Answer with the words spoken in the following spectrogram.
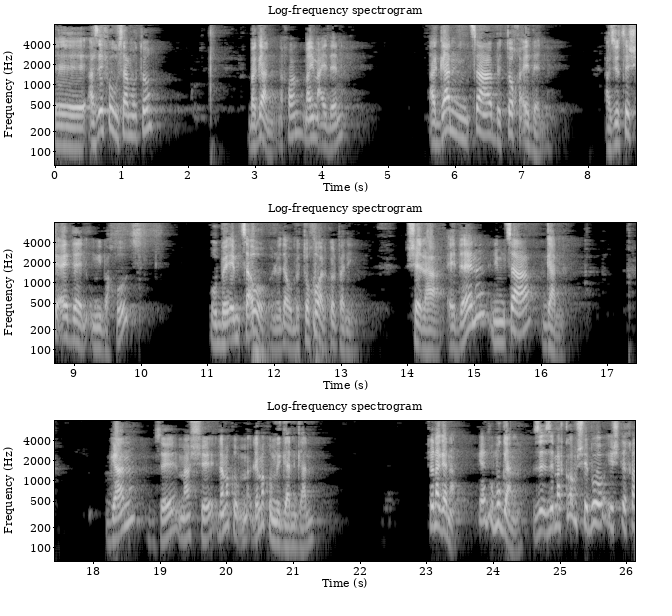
אה, אז איפה הוא שם אותו? בגן, נכון? מה עם עדן? הגן נמצא בתוך עדן. אז יוצא שעדן הוא מבחוץ, הוא באמצעו, אני יודע, הוא בתוכו על כל פנים, של העדן נמצא גן. גן זה מה ש... למה קוראים לגן גן? לשון הגנה. כן, הוא מוגן. זה, זה מקום שבו יש לך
